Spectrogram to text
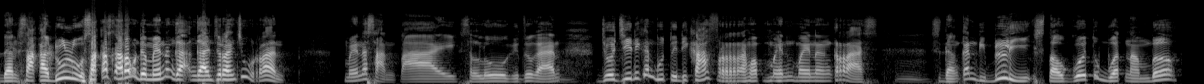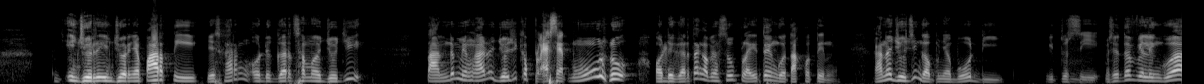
dan Saka dulu. Saka sekarang udah mainnya nggak nggak hancur-hancuran. Mainnya santai, slow gitu kan. Joji ini kan butuh di cover sama pemain-pemain yang keras. Sedangkan dibeli, setahu gue itu buat nambel injury-injurnya Party. Ya sekarang Odegaard sama Joji tandem yang ada Joji kepleset mulu. Odegaardnya nggak bisa supply itu yang gue takutin. Karena Joji nggak punya body. Itu sih. Maksudnya feeling gue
